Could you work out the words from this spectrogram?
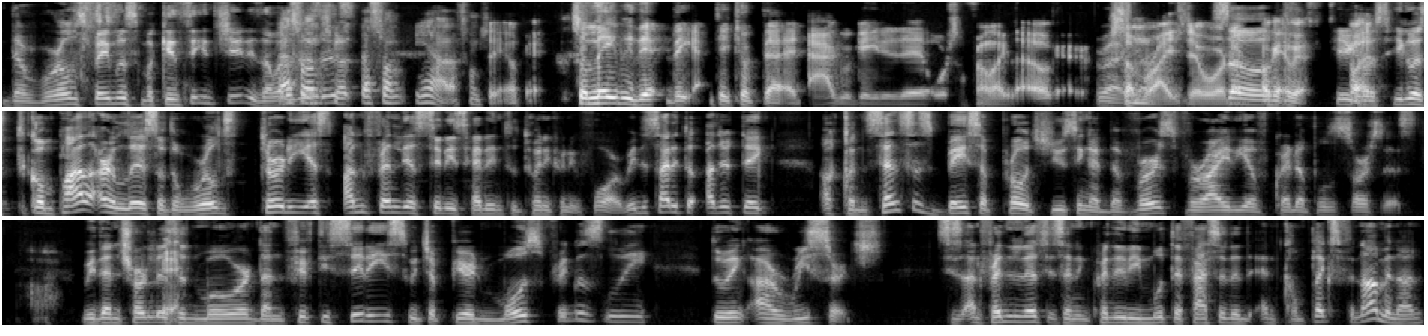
The world's famous McKinsey Institute? Is that what That's what, I'm, that's what. Yeah, that's what I'm saying. Okay, so maybe they, they they took that and aggregated it or something like that. Okay, Right, right. summarized it or whatever. So okay, okay. here he Go ahead. goes. He goes to compile our list of the world's 30th unfriendliest cities heading to 2024. We decided to undertake a consensus-based approach using a diverse variety of credible sources. We then shortlisted more than 50 cities which appeared most frequently during our research. Since unfriendliness is an incredibly multifaceted and complex phenomenon,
